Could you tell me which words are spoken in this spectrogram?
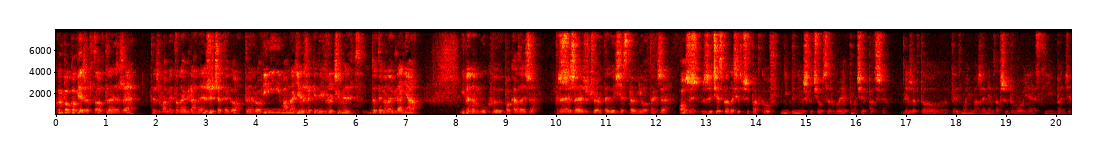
głęboko wierzę w to, trenerze. Też mamy to nagrane. Życzę tego trenerowi i mam nadzieję, że kiedyś wrócimy do tego nagrania i będę mógł pokazać, że trenerze życzyłem tego i się spełniło, także oby. Życie składa się z przypadków. Nigdy nie wiesz, kto Cię obserwuje, kto na Ciebie patrzy. Wierzę w to, to jest moim marzeniem, zawsze było, jest i będzie.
